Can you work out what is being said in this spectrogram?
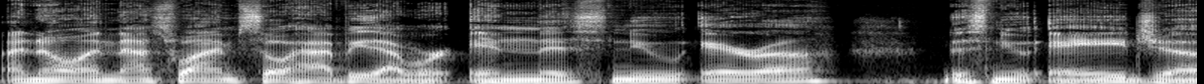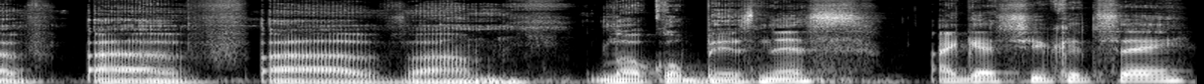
I know, and that's why I'm so happy that we're in this new era, this new age of of of um, local business. I guess you could say,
